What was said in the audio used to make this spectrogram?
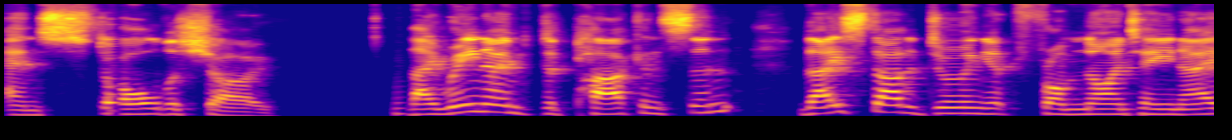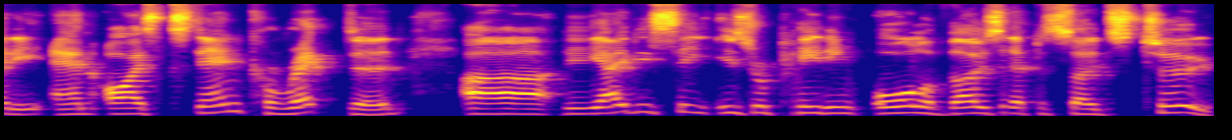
and stole the show they renamed it Parkinson. They started doing it from 1980, and I stand corrected. Uh, the ABC is repeating all of those episodes too.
